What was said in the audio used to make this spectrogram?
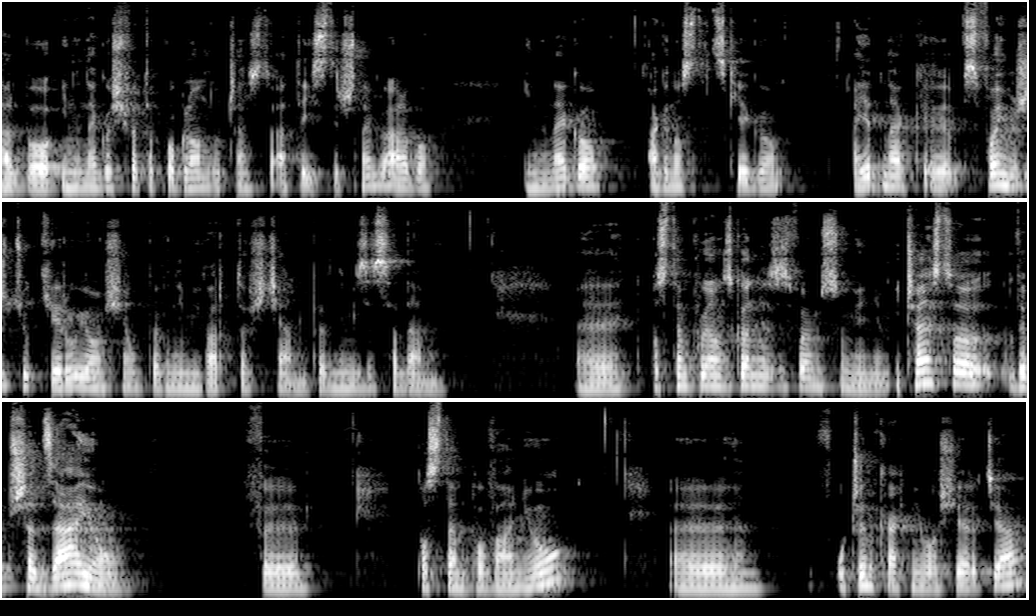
albo innego światopoglądu, często ateistycznego, albo innego, agnostyckiego, a jednak e, w swoim życiu kierują się pewnymi wartościami, pewnymi zasadami. E, postępują zgodnie ze swoim sumieniem i często wyprzedzają w postępowaniu, e, w uczynkach miłosierdzia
